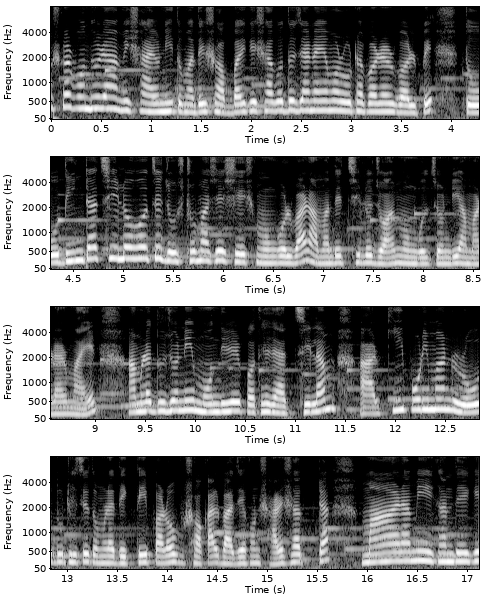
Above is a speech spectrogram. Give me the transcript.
নমস্কার বন্ধুরা, আমি সায়নী। তোমাদের সবাইকে স্বাগত জানাই আমার ওঠাপাড়ার গল্পে। তো দিনটা ছিল হচ্ছে জ্যৈষ্ঠ মাসের শেষ মঙ্গলবার। আমাদের ছিল জয় মঙ্গলচণ্ডী, আমার আর মায়ের। আমরা দুজনেই মন্দিরের পথে যাচ্ছিলাম। আর কি পরিমাণ রোদ উঠেছে তোমরা দেখতেই পারো। সকাল বাজে এখন সাড়ে সাতটা। মা আর আমি এখান থেকে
